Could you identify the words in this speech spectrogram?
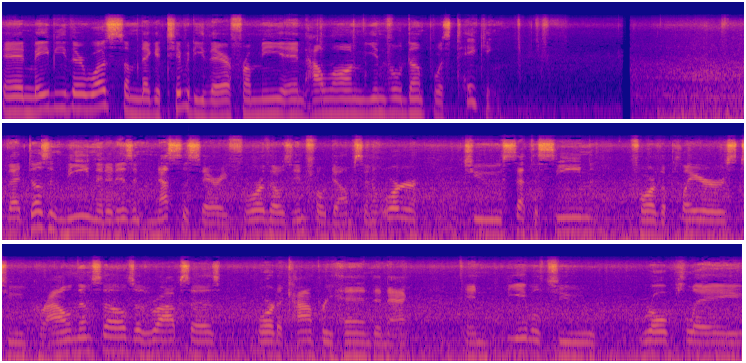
and maybe there was some negativity there from me in how long the info dump was taking. That doesn't mean that it isn't necessary for those info dumps in order to set the scene for the players to ground themselves, as Rob says, or to comprehend and act and be able to role play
